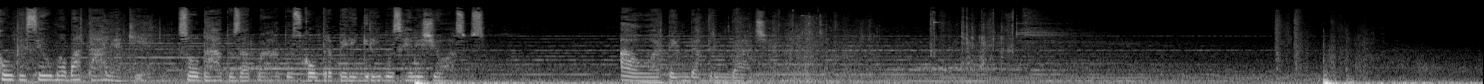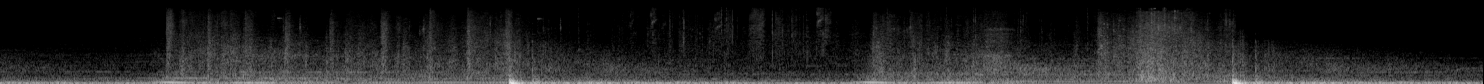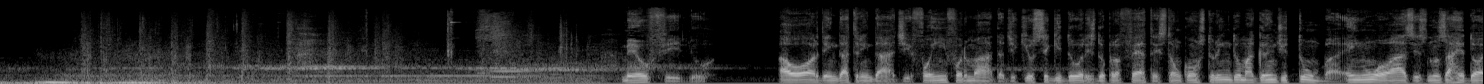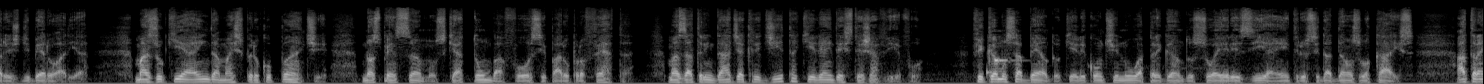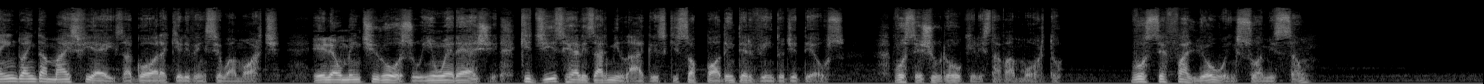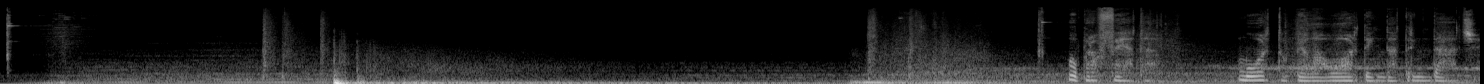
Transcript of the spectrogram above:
Aconteceu uma batalha aqui. Soldados armados contra peregrinos religiosos. A Ordem da Trindade. Da Trindade foi informada de que os seguidores do profeta estão construindo uma grande tumba em um oásis nos arredores de Berória. Mas o que é ainda mais preocupante, nós pensamos que a tumba fosse para o profeta, mas a Trindade acredita que ele ainda esteja vivo. Ficamos sabendo que ele continua pregando sua heresia entre os cidadãos locais, atraindo ainda mais fiéis agora que ele venceu a morte. Ele é um mentiroso e um herege que diz realizar milagres que só podem ter vindo de Deus. Você jurou que ele estava morto. Você falhou em sua missão. O profeta, morto pela ordem da Trindade.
